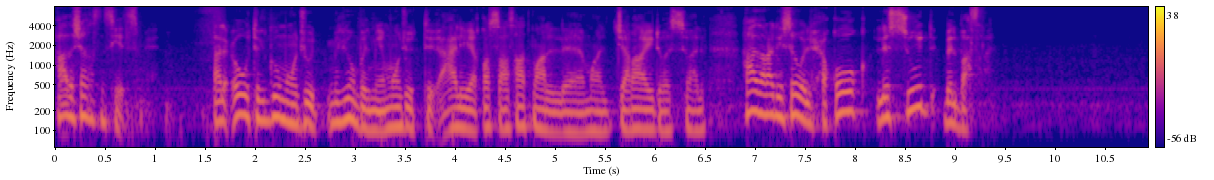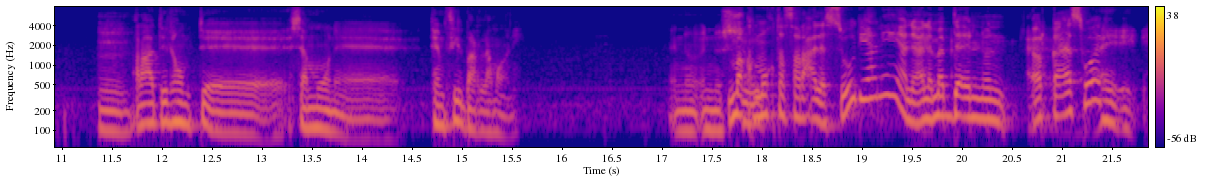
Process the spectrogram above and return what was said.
هذا شخص نسيت اسمه. طلعوه تلقوه موجود مليون بالمية موجود عليه قصاصات مال مال الجرايد وهالسوالف هذا راد يسوي الحقوق للسود بالبصرة. مم. راد لهم يسمونه تمثيل برلماني. إنه إنه السود مقتصر على السود يعني؟ يعني على مبدأ إنه عرقه أسود؟ اي اي اي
